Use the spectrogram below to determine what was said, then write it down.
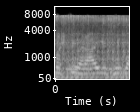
مشتی بھرائی کی دھوپ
